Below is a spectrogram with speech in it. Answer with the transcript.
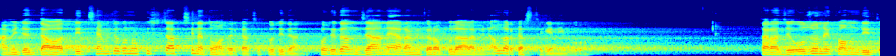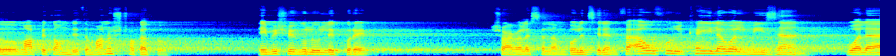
আমি যে দাওয়াত দিচ্ছি, আমি তো কোনো কিছু চাচ্ছি না তোমাদের কাছে প্রতিদান। প্রতিদান জানে আর আমি তো রব্বুল আলমিন আল্লাহর কাছ থেকে নিব। তারা যে ওজনে কম দিত, মাপে কম দিত, মানুষ ঠকাতো। এই বিষয়গুলো উল্লেখ করে সোহাব আলাইসাল্লাম বলেছিলেন ফাউফুল খাইলাওয়াল মিজান ওয়ালা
